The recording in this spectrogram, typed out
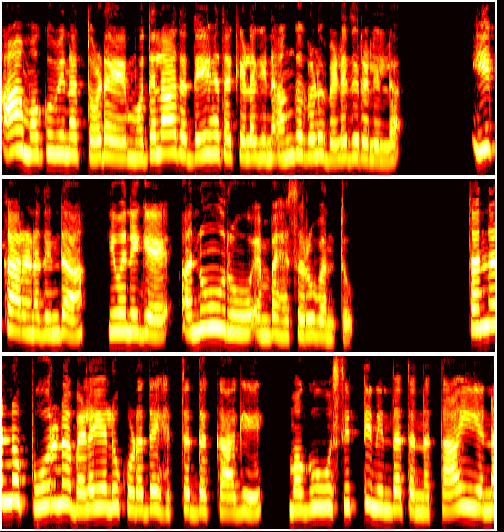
ಆ ಮಗುವಿನ ತೊಡೆ ಮೊದಲಾದ ದೇಹದ ಕೆಳಗಿನ ಅಂಗಗಳು ಬೆಳೆದಿರಲಿಲ್ಲ. ಈ ಕಾರಣದಿಂದ ಇವನಿಗೆ ಅನೂರು ಎಂಬ ಹೆಸರು ಬಂತು. ತನ್ನನ್ನು ಪೂರ್ಣ ಬೆಳೆಯಲು ಕೊಡದೆ ಹೆತ್ತದ್ದಕ್ಕಾಗಿ ಮಗುವು ಸಿಟ್ಟಿನಿಂದ ತನ್ನ ತಾಯಿಯನ್ನ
